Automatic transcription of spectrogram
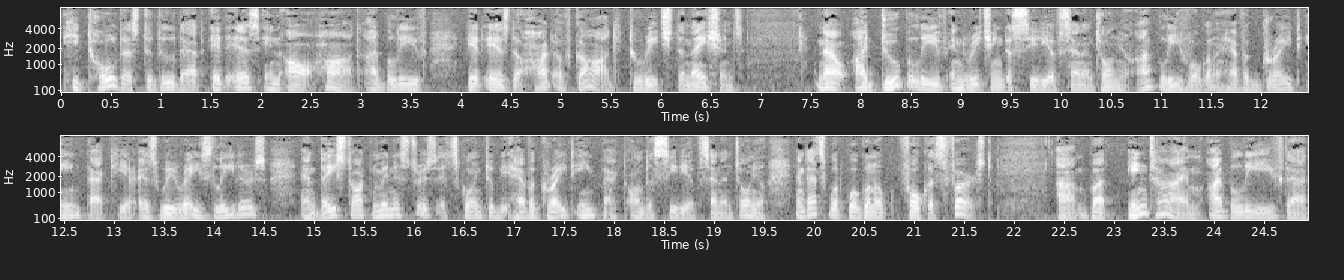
He told us to do that. It is in our heart. I believe it is the heart of God to reach the nations. Now, I do believe in reaching the city of San Antonio. I believe we're going to have a great impact here as we raise leaders and they start ministries. It's going to be, have a great impact on the city of San Antonio, and that's what we're going to focus first. Um, but in time, I believe that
